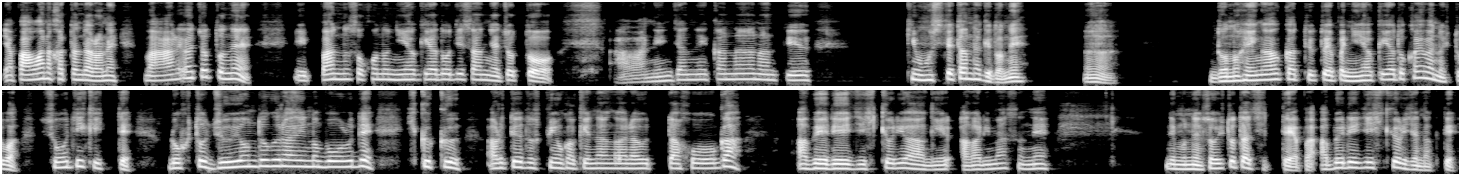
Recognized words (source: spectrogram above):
やっぱ合わなかったんだろうね。まあ、あれはちょっとね、一般のそこの200ヤードおじさんにはちょっと合わねえんじゃねえかな、なんていう気もしてたんだけどね。うん。どの辺が合うかっていうと、やっぱり200ヤード界隈の人は、正直言って、ロフト14度ぐらいのボールで低く、ある程度スピンをかけながら打った方が、アベレージ飛距離は上げ上がりますね。でもね、そういう人たちってやっぱりアベレージ飛距離じゃなくて、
